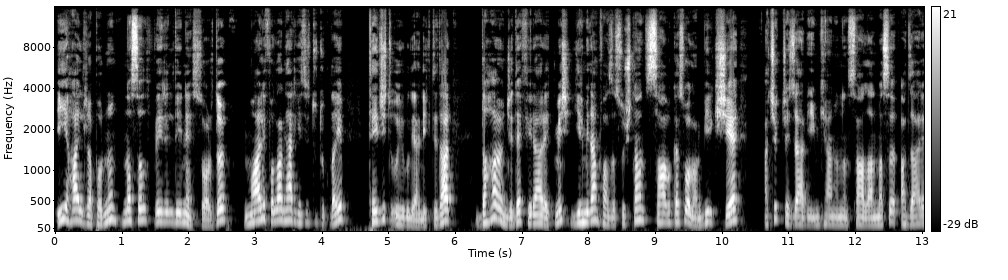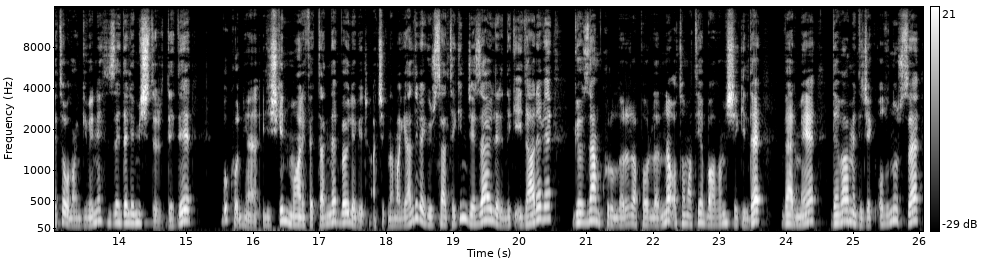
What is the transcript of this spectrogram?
iyi hal raporunun nasıl verildiğini sordu. Muhalif olan herkesi tutuklayıp tecrit uygulayan iktidar daha önce de firar etmiş 20'den fazla suçtan sabıkası olan bir kişiye açık cezaevi imkanının sağlanması adalete olan güveni zedelemiştir dedi. Bu konuya ilişkin muhalefetten de böyle bir açıklama geldi ve Gürsel Tekin cezaevlerindeki idare ve gözlem kurulları raporlarını otomatiğe bağlamış şekilde vermeye devam edecek olunursa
